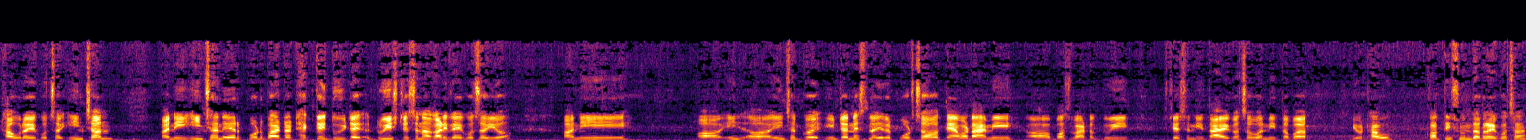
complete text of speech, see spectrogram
ठाउँ रहेको छ इन्चन। अनि इन्चन एयरपोर्टबाट ठ्याक्कै दुईटै दुई स्टेसन अगाडि रहेको छ यो। अनि अ, इन- अ, इन्चनको इन्टरनेसनल एयरपोर्ट छ त्यहाँबाट हामी बसबाट दुई स्टेसन हिँड्दा आएका छौँ अनि तपाईँ यो ठाउँ कति सुन्दर रहेको छ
